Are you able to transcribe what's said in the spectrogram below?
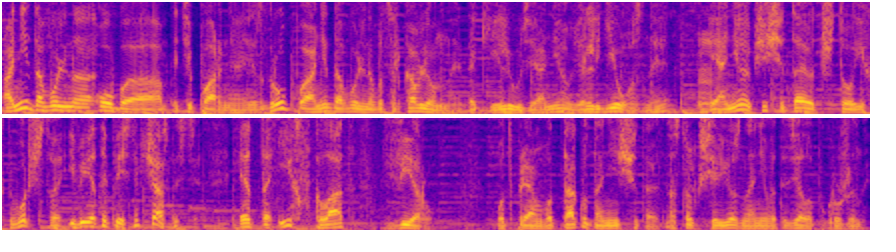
Они довольно, оба эти парня из группы, они довольно воцерковленные такие люди, они религиозные. И они вообще считают, что их творчество, и эта песня в частности, это их вклад в веру. Вот прям вот так вот они и считают. Настолько серьезно они в это дело погружены.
